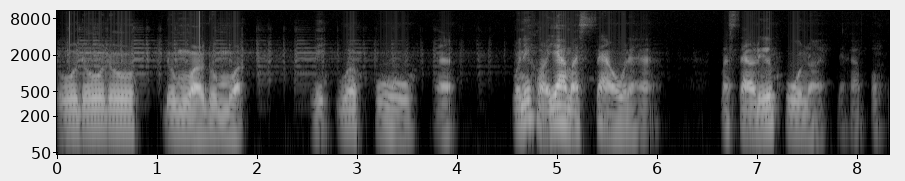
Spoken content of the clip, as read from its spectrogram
ดูดูดูดูหมวกดูหมวกลิเวอร์พูลฮะวันนี้ขออนุญาตมาแซวนะฮะ มาแซวลิเวอร์พูลหน่อยนะครับ โอ้โห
